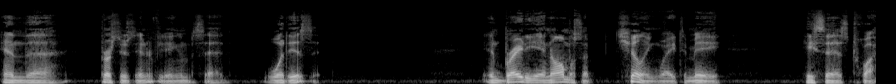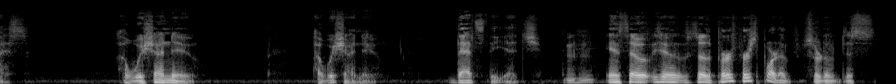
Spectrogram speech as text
And the person who's interviewing him said, "What is it?" And Brady, in almost a chilling way to me, he says twice, "I wish I knew. I wish I knew." That's the itch. Mm-hmm. And so, you know, so the first part of sort of this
